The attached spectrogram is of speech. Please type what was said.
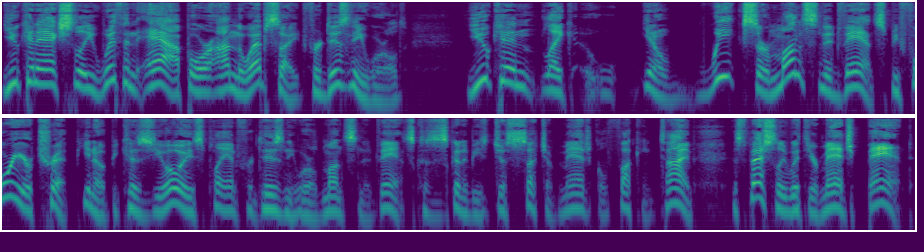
you can actually with an app or on the website for Disney World, you can like you know weeks or months in advance before your trip, you know, because you always plan for Disney World months in advance because it's going to be just such a magical fucking time, especially with your magic band.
